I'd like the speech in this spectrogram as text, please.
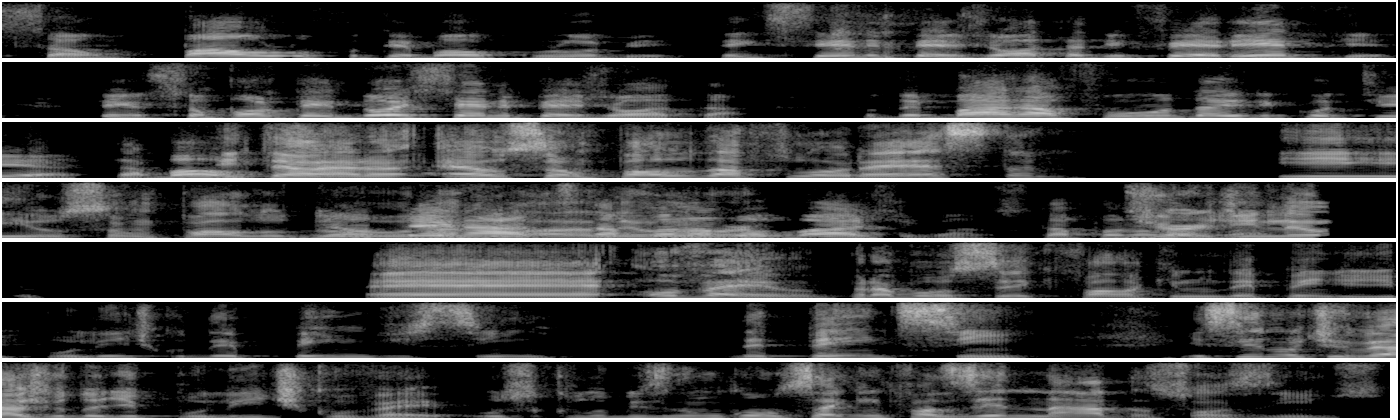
São Paulo Futebol Clube. Tem CNPJ diferente. Tem, São Paulo tem dois CNPJ. O de Barra Funda e de Cotia, tá bom? Então, era, é o São Paulo da Floresta e o São Paulo do não tem da nada. Você tá falando bobagem, mano. Você tá falando Jardim. Leonor. É, ô, velho, pra você que fala que não depende de político, depende sim. Depende sim. E se não tiver ajuda de político, velho, os clubes não conseguem fazer nada sozinhos.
